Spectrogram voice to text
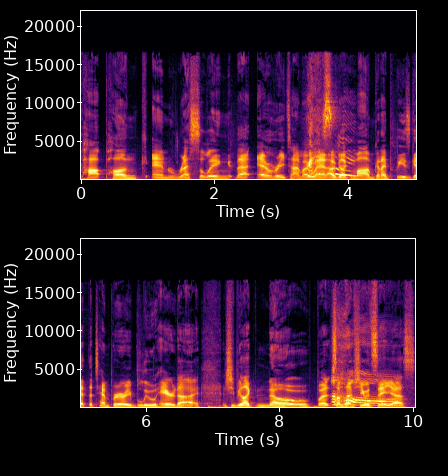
pop punk and wrestling that every time I went, I'd be like, "Mom, can I please get the temporary blue hair dye?" And she'd be like, "No," but sometimes she would say yes,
